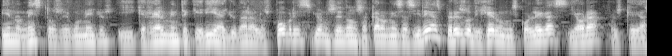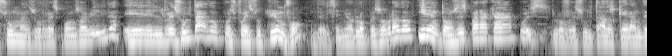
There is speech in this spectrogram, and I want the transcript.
bien honestos según ellos y que realmente quería ayudar a los pobres, yo no sé de dónde sacaron esas ideas, pero eso dijeron mis colegas y ahora pues que asuman su responsabilidad. El resultado pues fue su triunfo del señor López Obrador y de entonces para acá pues los resultados que eran de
